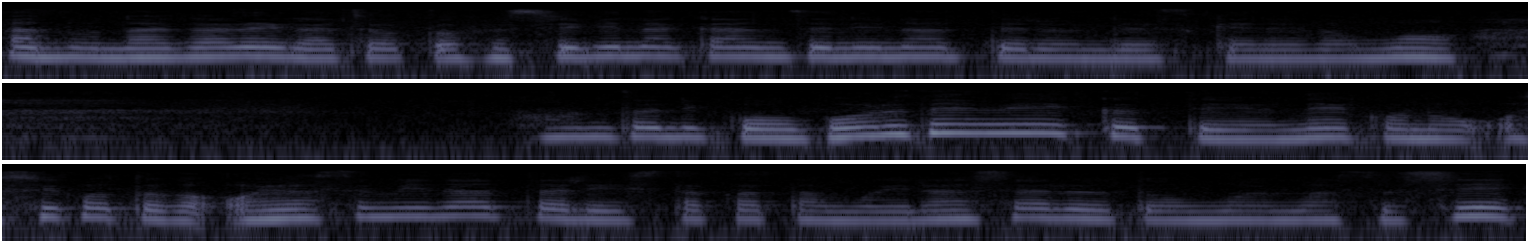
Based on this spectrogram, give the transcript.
あの流れがちょっと不思議な感じになってるんですけれども本当にこうゴールデンウィークっていうねこのお仕事がお休みだったりした方もいらっしゃると思いますし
